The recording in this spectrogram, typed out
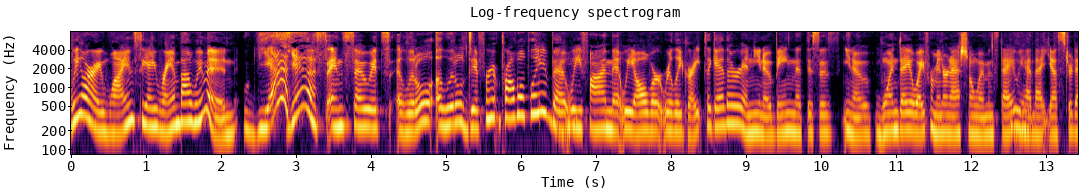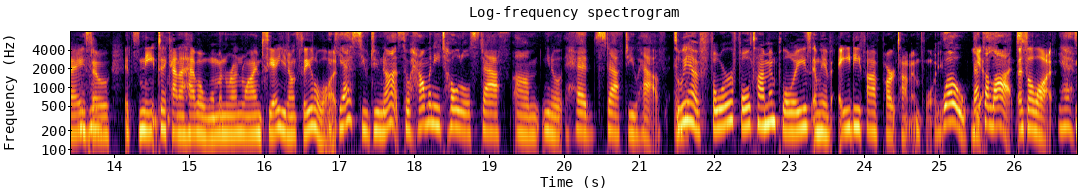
we are a YMCA ran by women. Yes, yes, and so it's a little a little different probably, but mm-hmm. we find that we all work really great together. And you know, being that this is you know one day away from International Women's Day, mm-hmm. we had that yesterday, mm-hmm. so it's neat to kind of have a woman run YMCA. You don't see it a lot. Yes, you do not. So how many total staff, um, you know, head staff do you have? So we have four full time employees and we have eighty five part time employees. Whoa, that's yes. a lot. That's a lot. Yes.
